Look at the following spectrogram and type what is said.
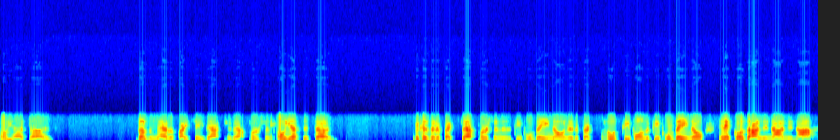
oh, yeah, it does. It doesn't matter if I say that to that person. Oh, yes, it does. Because it affects that person and the people they know, and it affects those people and the people they know, and it goes on and on and on.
